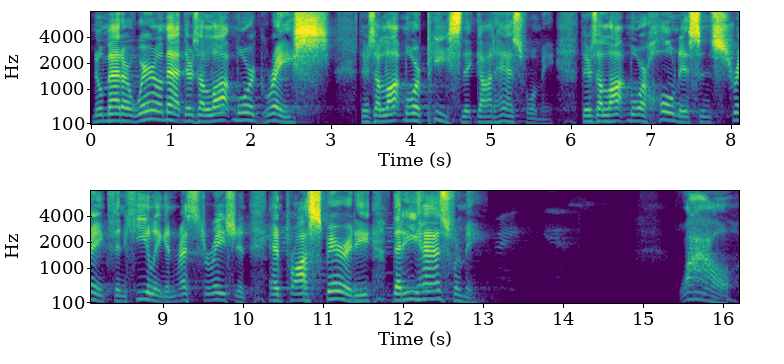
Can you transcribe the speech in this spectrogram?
No matter where I'm at, there's a lot more grace. There's a lot more peace that God has for me. There's a lot more wholeness and strength and healing and restoration and prosperity that He has for me. Wow.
